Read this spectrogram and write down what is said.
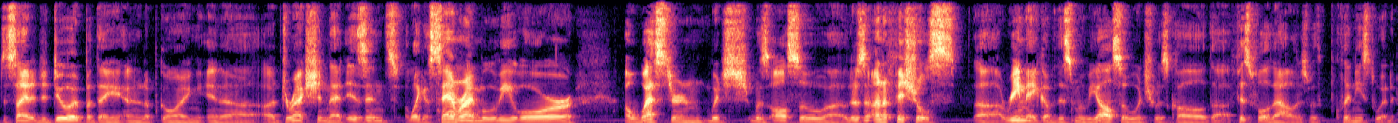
decided to do it. But they ended up going in a, a direction that isn't like a samurai movie or a western, which was also uh, there's an unofficial uh, remake of this movie also, which was called uh, Fistful of Dollars with Clint Eastwood.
